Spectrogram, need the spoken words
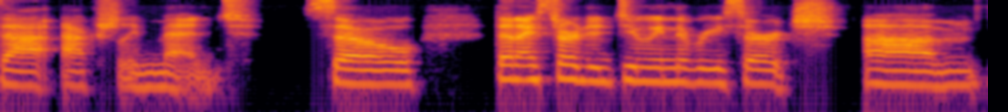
that actually meant. So then I started doing the research um,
